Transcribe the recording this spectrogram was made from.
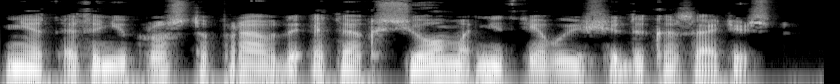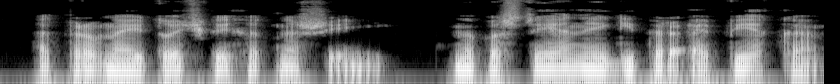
Нет, это не просто правда, это аксиома, не требующая доказательств, отправная точка их отношений. Но постоянная гиперопека,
